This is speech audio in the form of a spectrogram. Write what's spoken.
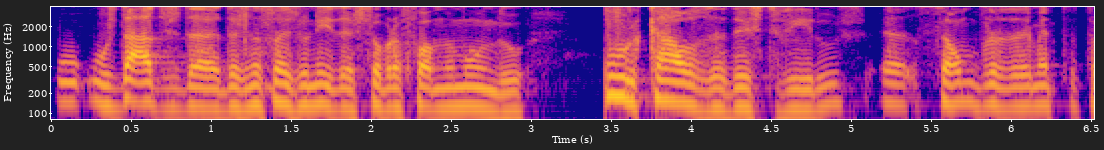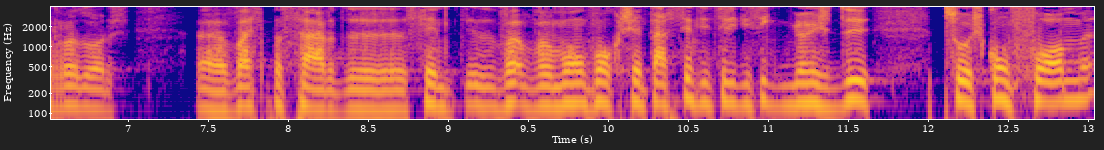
o, os dados da, das Nações Unidas sobre a fome no mundo por causa deste vírus uh, são verdadeiramente aterradores. Uh, vai-se passar de. Vão, acrescentar 135 milhões de pessoas com fome. Uh,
